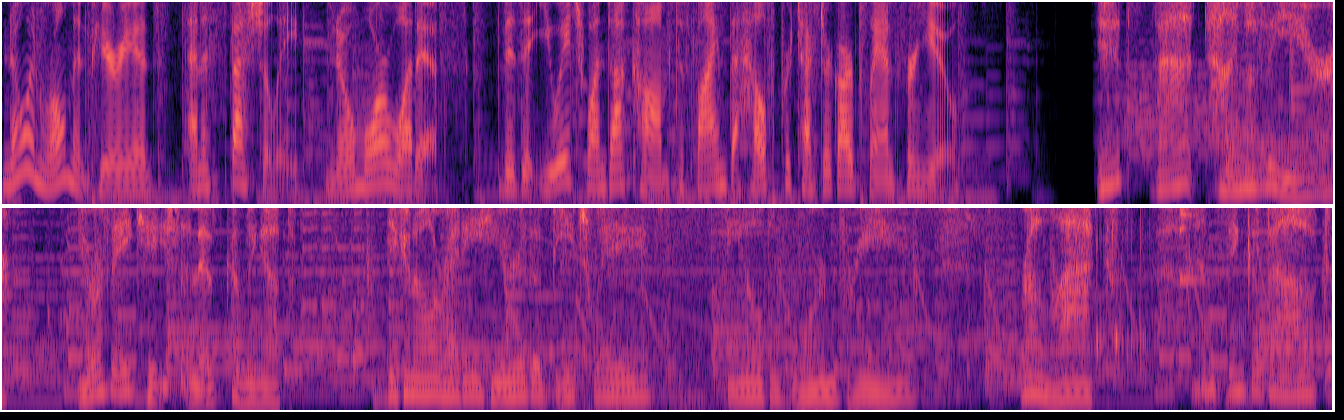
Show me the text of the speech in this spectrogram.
no enrollment periods, and especially no more what ifs. Visit uh1.com to find the Health Protector Guard plan for you. It's that time of the year. Your vacation is coming up. You can already hear the beach waves, feel the warm breeze, relax, and think about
